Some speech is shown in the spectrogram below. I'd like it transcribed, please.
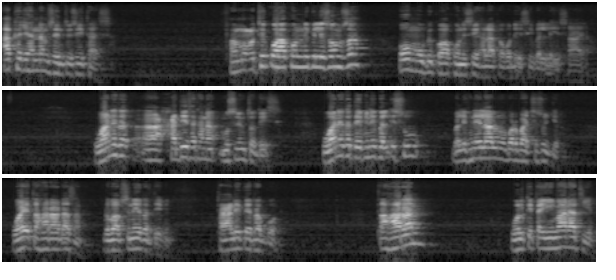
akka jahannam seentu isii taasisa. Famuctiquhaa kun ni bilisoomsa oo muubiquhaa kun isii halaaka godhe isii balleeysaaya waan irra hadiisa kana muslimtu odeesse waan irra deebinee bal'isuu bal'ifnee ilaaluu nu barbaachisu jira waa'ee xaharaadhaa san gabaabsinee irra deebin taaliqa irra goon xaharaan walqixa iimaanaati yen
